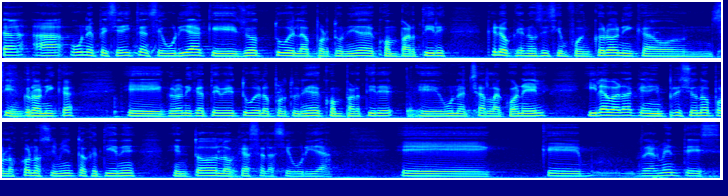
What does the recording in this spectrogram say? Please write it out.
a un especialista en seguridad que yo tuve la oportunidad de compartir, creo que no sé si fue en Crónica o en, sí, en Crónica, eh, Crónica TV tuve la oportunidad de compartir eh, una charla con él y la verdad que me impresionó por los conocimientos que tiene en todo lo que hace la seguridad. Eh, que realmente es,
